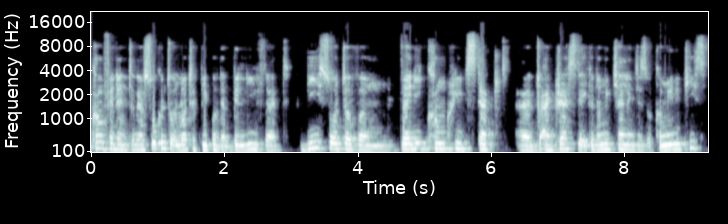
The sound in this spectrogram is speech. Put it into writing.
confident, and I've spoken to a lot of people that believe that these sort of um, very concrete steps uh, to address the economic challenges of communities,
